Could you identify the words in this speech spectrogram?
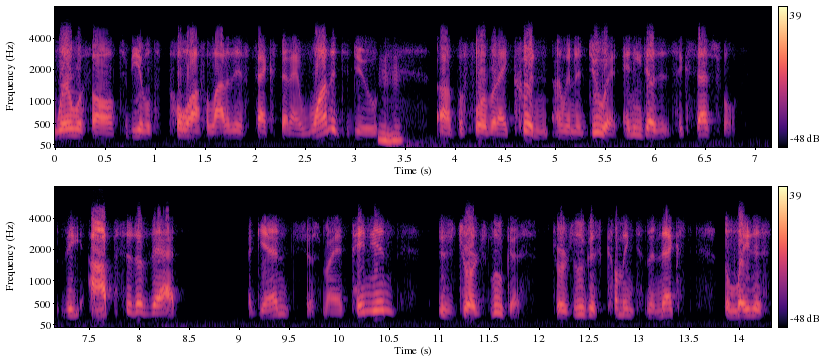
wherewithal to be able to pull off a lot of the effects that I wanted to do uh, before, but I couldn't. I'm going to do it, and he does it successful. The opposite of that, again, just my opinion, is George Lucas. George Lucas coming to the next, the latest,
